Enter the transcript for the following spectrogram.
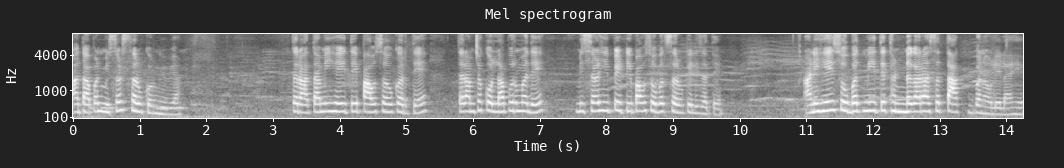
आता आपण मिसळ सर्व करून घेऊया. तर आता मी हे इथे पाव सर्व करते. तर आमच्या कोल्हापूरमध्ये मिसळ ही पेटी पाव सोबत सर्व केली जाते. आणि हे सोबत मी इथे थंडगार असं ताक बनवलेलं आहे.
